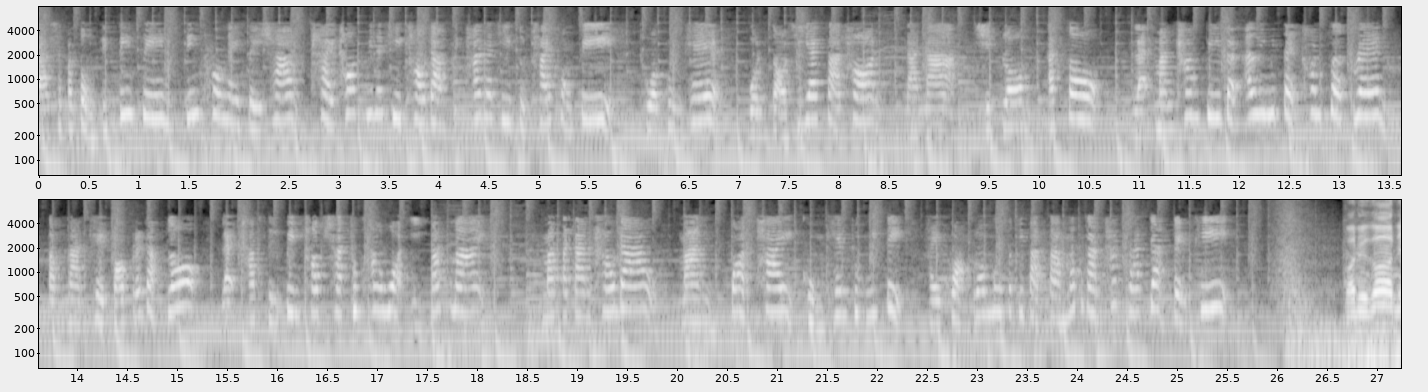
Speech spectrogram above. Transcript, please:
ราชประสงค์ซิตี้ซีนซิงโครไนเซชันถ่ายทอดวินาทีเขาดาว15 นาทีสุดท้ายของปี ทัวร์กรุงเทพ บนจอที่แยกสาทรนานา ชิดลมอโศกและมันข้ามปีแบบ Unlimited Concert Rain ตำนานเคป๊อประดับโลก และทัพศิลปินท็อปชัดทุกอวอร์ดอีกมากมาย มาตรการเข้าดาว มันปลอดภัยคุมเข้มทุกมิติ ให้ความร่วมมือปฏิบัติตามมาตรการภาครัฐอย่างเต็มที่ก่อนอื่นก็ใน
